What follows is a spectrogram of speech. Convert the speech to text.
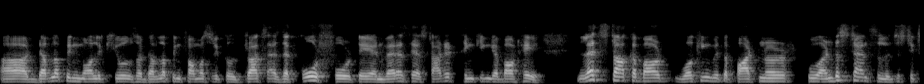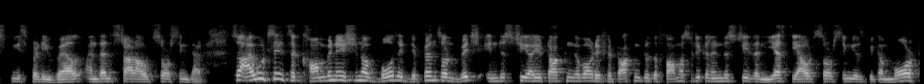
uh, developing molecules or developing pharmaceutical drugs as the core forte. And whereas they have started thinking about, hey, let's talk about working with a partner who understands the logistics piece pretty well and then start outsourcing that. So I would say it's a combination of both. It depends on which industry are you talking about. If you're talking to the pharmaceutical industry, then yes, the outsourcing has become more.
